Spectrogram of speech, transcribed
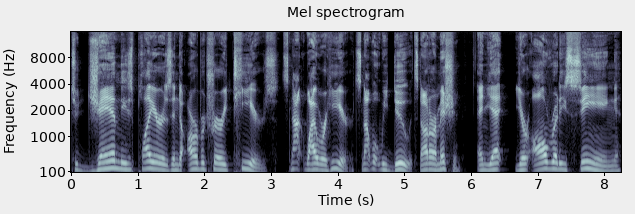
to jam these players into arbitrary tiers. It's not why we're here. It's not what we do. It's not our mission. And yet, you're already seeing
